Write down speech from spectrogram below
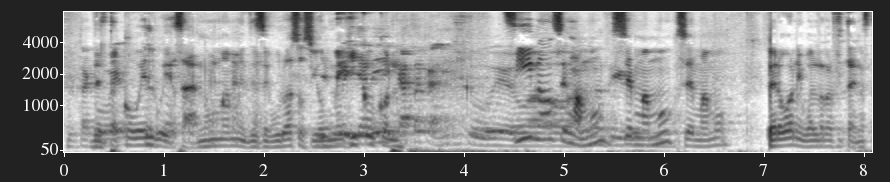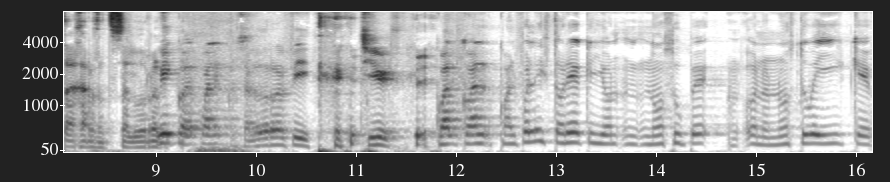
De Taco del. Taco Bell, güey. O sea, no mames, de seguro asoció México con. Jalisco, Sí, no, se mamó, se mamó, se mamó. Pero bueno, igual Rafi también estaba jarrando. Saludos, Rafi. Güey, ¿cuál, cuál, saludos, Ralphie. Cheers. ¿Cuál, cuál, ¿Cuál fue la historia que yo no supe? Bueno, no estuve ahí. Que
